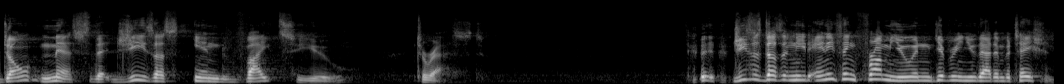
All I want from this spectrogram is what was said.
don't miss that Jesus invites you to rest. Jesus doesn't need anything from you in giving you that invitation.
